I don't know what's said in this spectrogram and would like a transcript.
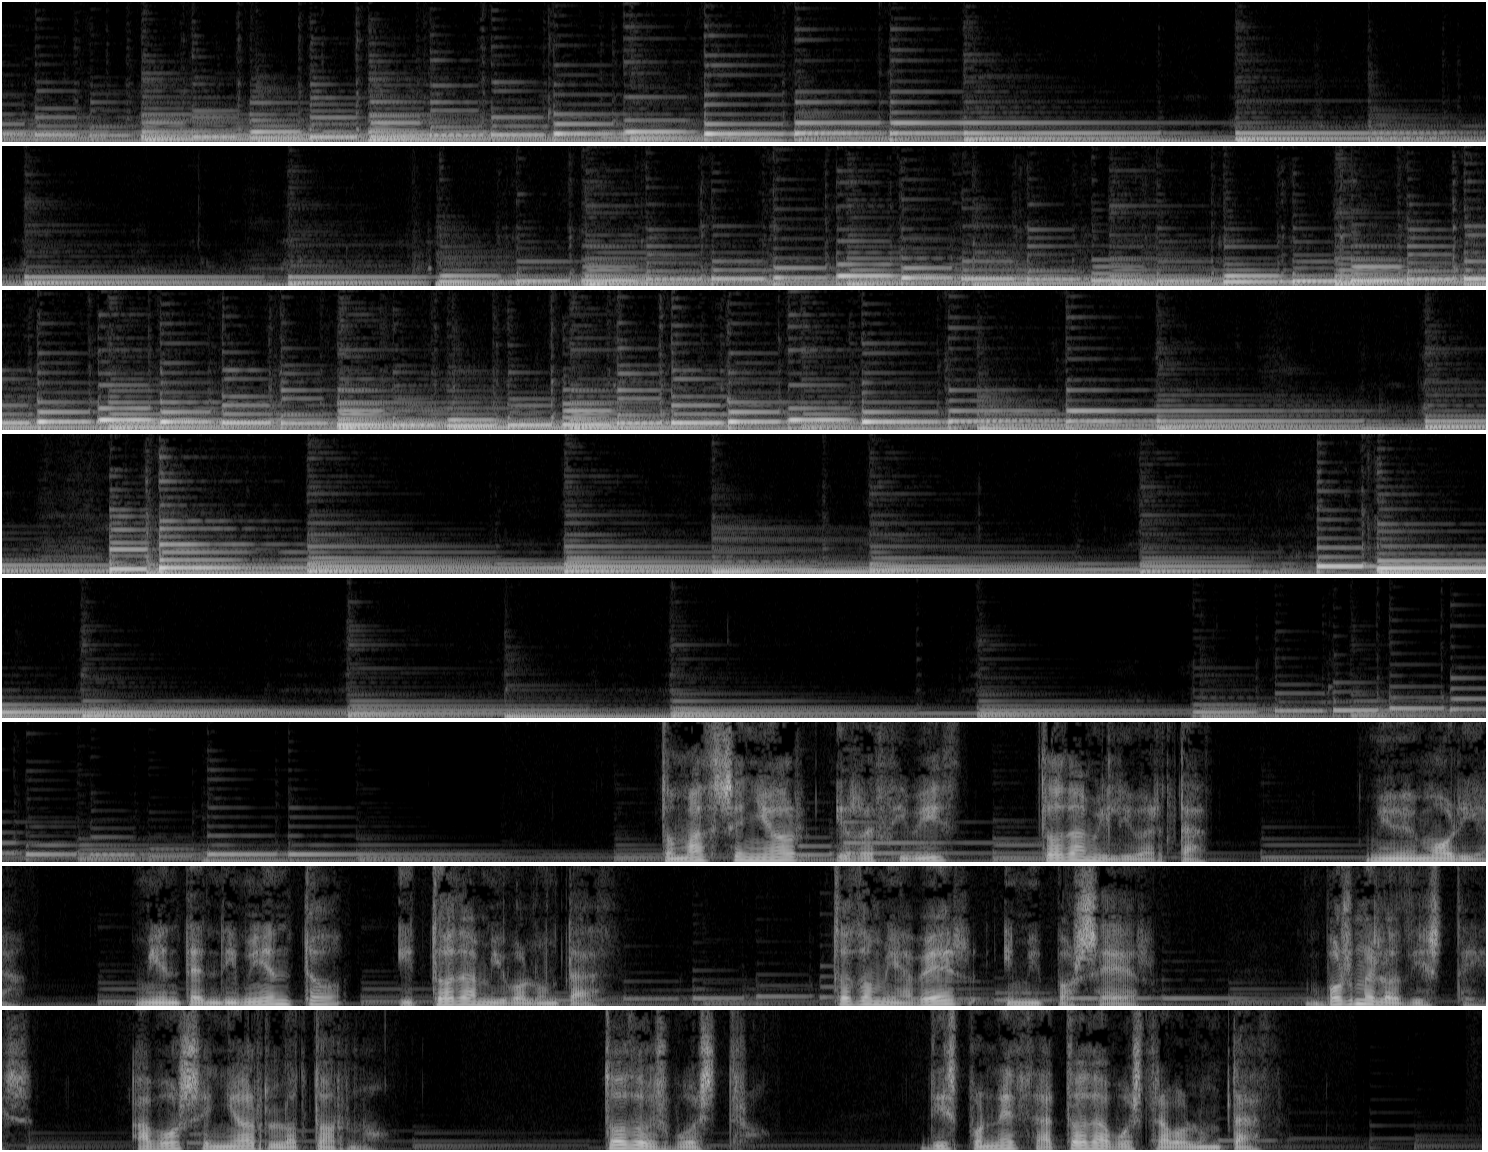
Tomad, Señor, y recibid toda mi libertad, mi memoria, mi entendimiento y toda mi voluntad, todo mi haber y mi poseer. Vos me lo disteis, a vos, Señor, lo torno. Todo es vuestro. Disponed a toda vuestra voluntad.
